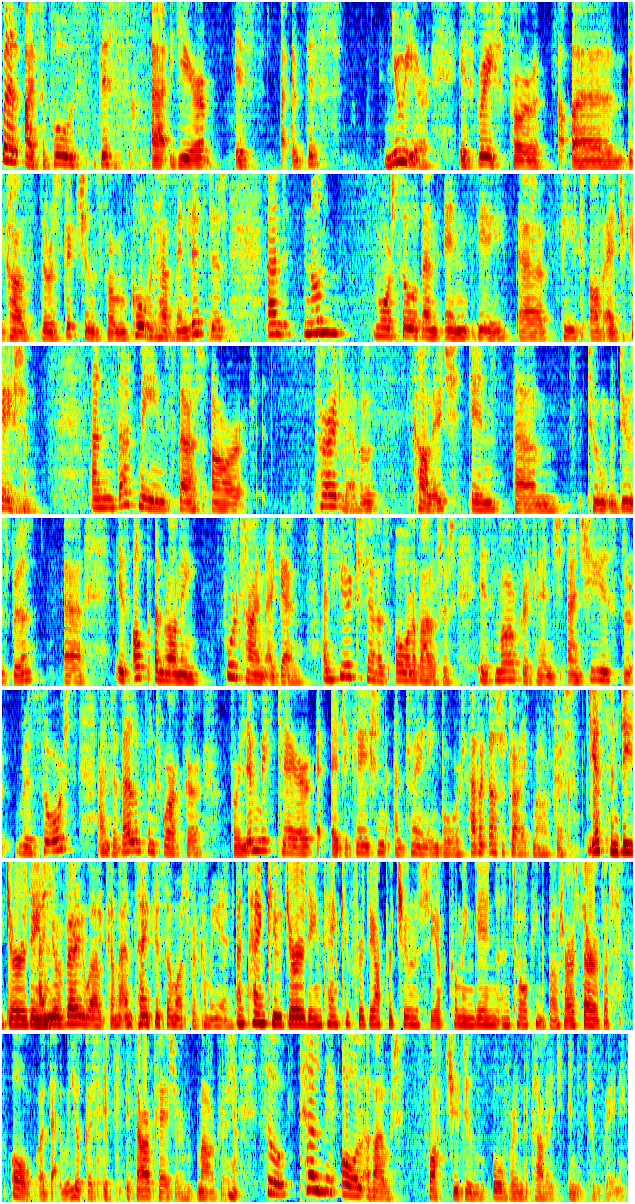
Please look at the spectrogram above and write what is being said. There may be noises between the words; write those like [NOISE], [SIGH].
Well, I suppose this uh, year is uh, this new year is great for uh, because the restrictions from COVID have been lifted, and none more so than in the uh, field of education, and that means that our third level college in um, Dewsbury uh, is up and running full time again. And here to tell us all about it is Margaret Lynch, and she is the resource and development worker for Limerick Clare Education and Training Board. Have I got it right, Margaret? Yes, indeed, Geraldine. And you're very welcome, and thank you so much for coming in. And thank you, Geraldine. Thank you for the opportunity of coming in and talking about our service. Oh, uh, that, look, at it's it's our pleasure, Margaret. Yeah. So tell me all about what you do over in the college in Tuamgraney.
